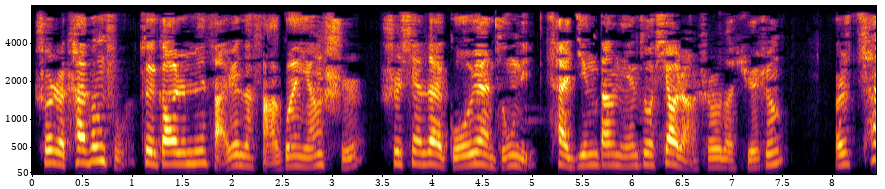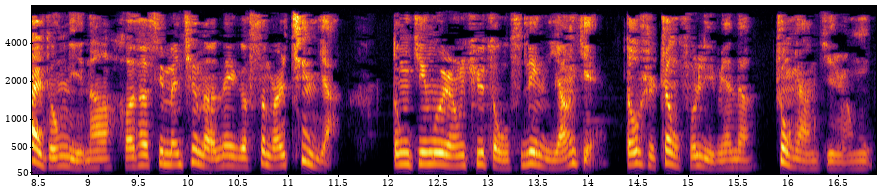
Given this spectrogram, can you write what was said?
说是开封府最高人民法院的法官杨时是现在国务院总理蔡京当年做校长时候的学生，而蔡总理呢和他西门庆的那个四门亲家东京卫荣区总司令杨戬都是政府里面的重量级人物，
